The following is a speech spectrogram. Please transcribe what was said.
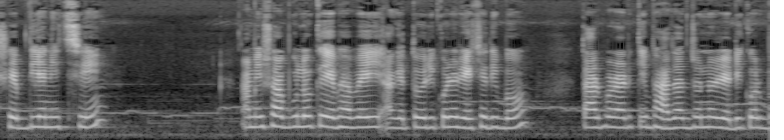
শেপ দিয়ে নিচ্ছি। আমি সবগুলোকে এভাবেই আগে তৈরি করে রেখে দিব। তারপর আর কি ভাজার জন্য রেডি করব।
